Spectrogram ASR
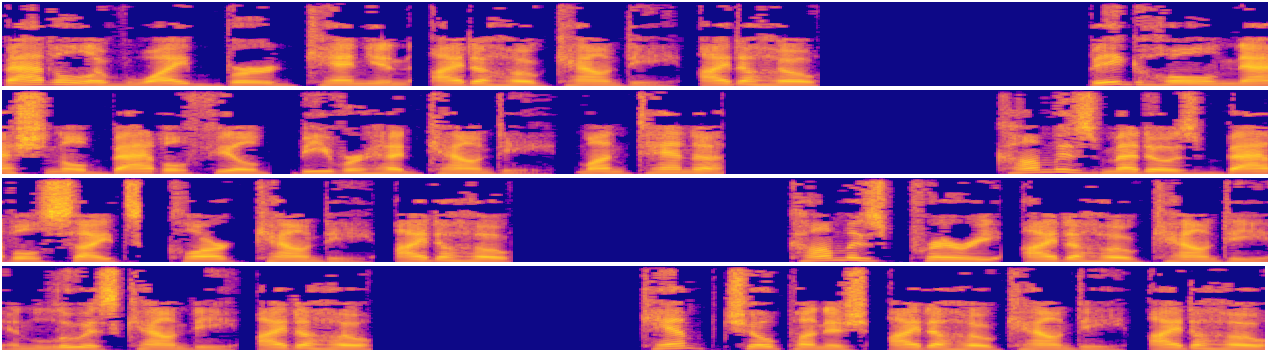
Battle of White Bird Canyon, Idaho County, Idaho Big Hole National Battlefield, Beaverhead County, Montana Camas Meadows Battle Sites, Clark County, Idaho Camas Prairie, Idaho County and Lewis County, Idaho Camp Chopunish, Idaho County, Idaho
